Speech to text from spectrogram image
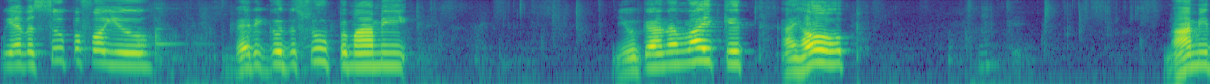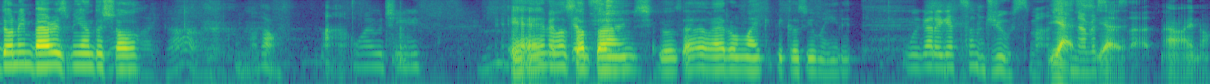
we have a super for you. very good the super, mommy. You're gonna like it. I hope. Mommy, don't embarrass me on the show. Mother, uh, why would she? Yeah, you know, Good- good. sometimes she goes, oh, I don't like it because you made it. We gotta get some juice, ma. Yes, She never yeah. says that. No, I know.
